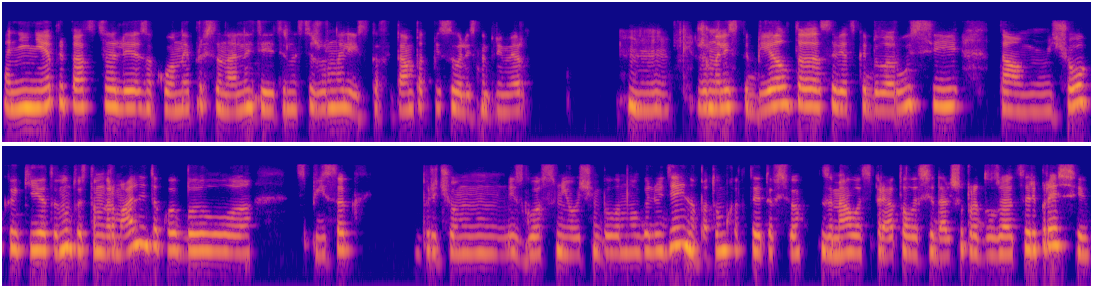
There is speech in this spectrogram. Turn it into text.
они не препятствовали законной профессиональной деятельности журналистов. И там подписывались, например, журналисты Белта, Советской Белоруссии, там еще какие-то, ну, то есть там нормальный такой был список, причем из госсми очень было много людей, но потом как-то это все замялось, спряталось, и дальше продолжаются репрессии.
